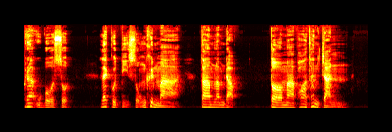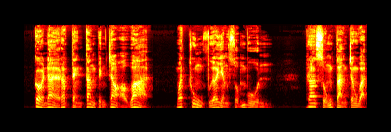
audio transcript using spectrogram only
พระอุโบสถ และกุฏิสงฆ์ขึ้นมา ตามลำดับ ต่อมาพ่อท่านจันทร์ ก็ได้รับแต่งตั้งเป็นเจ้าอาวาส วัดทุ่งเฟื้ออย่างสมบูรณ์ พระสงฆ์ต่างจังหวัด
